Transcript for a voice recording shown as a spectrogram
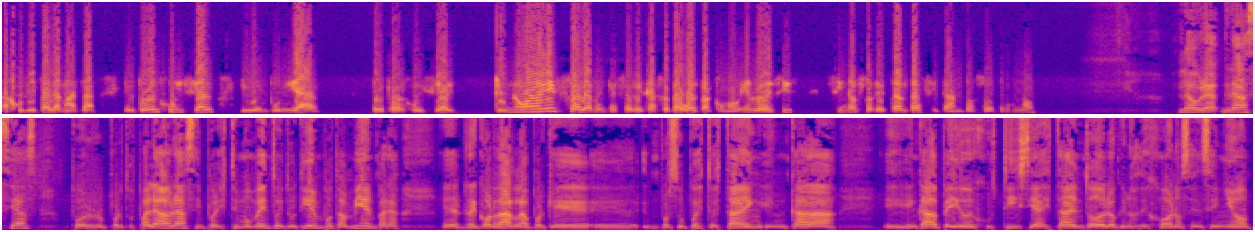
A Julieta la mata el Poder Judicial y la impunidad del Poder Judicial, que no es solamente sobre el caso Atahualpa, como bien lo decís, sino sobre tantas y tantos otros, ¿no? Laura, gracias por, por tus palabras y por este momento y tu tiempo también para eh, recordarla, porque eh, por supuesto está en, en cada eh, en cada pedido de justicia, está en todo lo que nos dejó, nos enseñó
